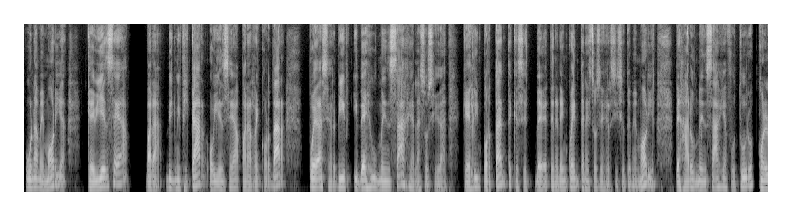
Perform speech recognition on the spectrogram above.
una memoria que bien sea para dignificar o bien sea para recordar, pueda servir y deje un mensaje a la sociedad, que es lo importante que se debe tener en cuenta en estos ejercicios de memoria, dejar un mensaje a futuro con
